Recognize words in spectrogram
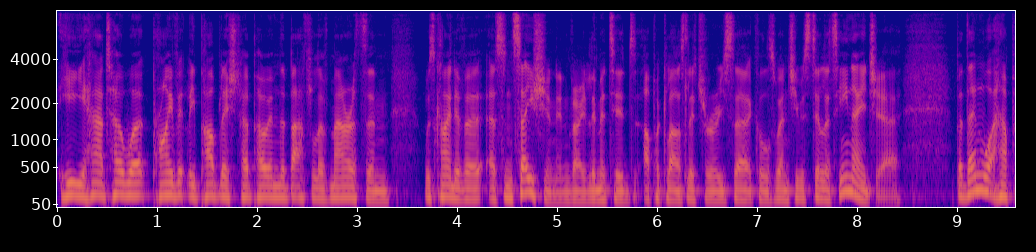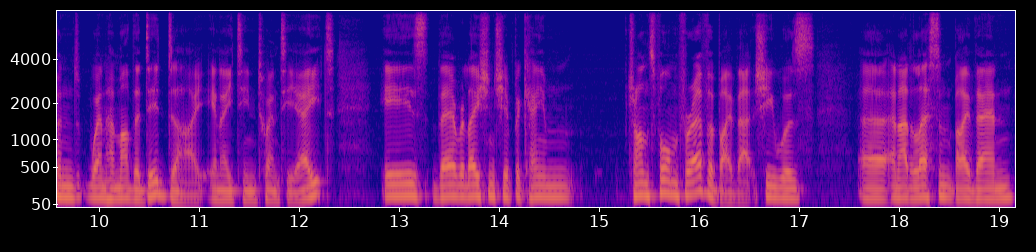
he had her work privately published. Her poem, The Battle of Marathon, was kind of a, a sensation in very limited upper class literary circles when she was still a teenager. But then what happened when her mother did die in 1828 is their relationship became transformed forever by that. She was uh, an adolescent by then.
